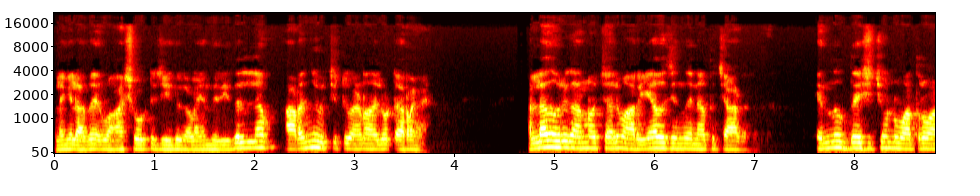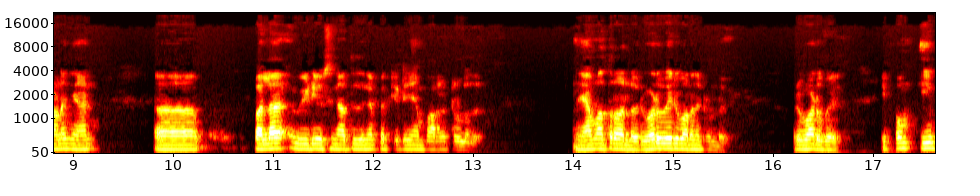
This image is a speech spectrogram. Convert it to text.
അല്ലെങ്കിൽ അത് വാഷ് ഔട്ട് ചെയ്ത് കളയുന്ന ഇതെല്ലാം അറിഞ്ഞു വെച്ചിട്ട് വേണം അതിലോട്ട് ഇറങ്ങാൻ. അല്ലാതെ ഒരു കാരണവശാലും അറിയാതെ ചെന്നതിനകത്ത് ചാടരുത്. എന്ന് ഉദ്ദേശിച്ചുകൊണ്ട് മാത്രമാണ് ഞാൻ പല വീഡിയോസിനകത്ത് ഇതിനെ പറ്റിയിട്ട് ഞാൻ പറഞ്ഞിട്ടുള്ളത്. ഞാൻ മാത്രമല്ല ഒരുപാട് പേര് പറഞ്ഞിട്ടുണ്ട്. ഒരുപാട് പേര്. ഇപ്പം ഈ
